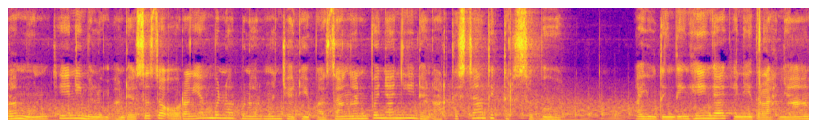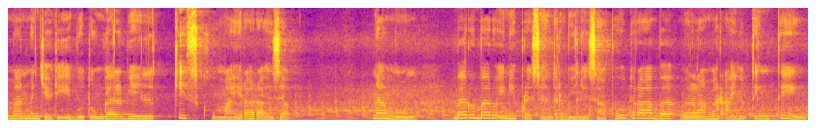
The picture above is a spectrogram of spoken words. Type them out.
Namun, kini belum ada seseorang yang benar-benar menjadi pasangan penyanyi dan artis cantik tersebut. Ayu Ting Ting hingga kini telah nyaman menjadi ibu tunggal Bilkis Kumaira Razak. Namun, baru-baru ini presenter Billy Saputra bak melamar Ayu Ting Ting.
